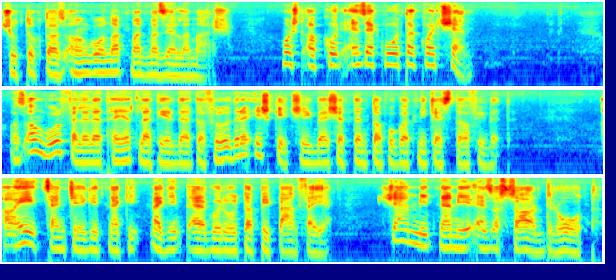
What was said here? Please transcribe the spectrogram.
suttogta az angolnak Mademoiselle Marsh. Most akkor ezek voltak, vagy sem? Az angol felelet helyett letérdelt a földre, és kétségbe esetten tapogatni kezdte a füvet. A hétszentségét neki megint elgorult a pipán feje. Semmit nem ér ez a szar drót.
